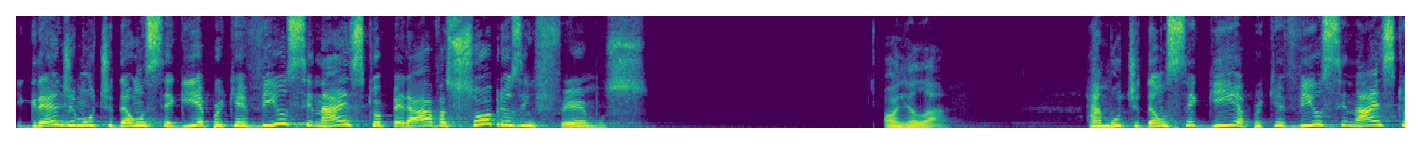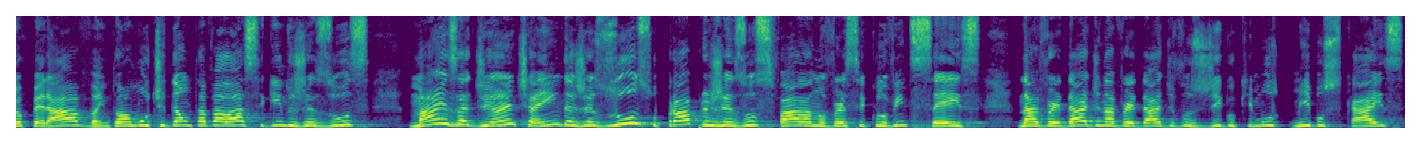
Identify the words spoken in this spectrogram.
E grande multidão o seguia porque via os sinais que operava sobre os enfermos. Olha lá. A multidão seguia porque via os sinais que operava. Então a multidão estava lá seguindo Jesus. Mais adiante ainda, Jesus, o próprio Jesus fala no versículo 26: Na verdade, na verdade vos digo que me buscais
